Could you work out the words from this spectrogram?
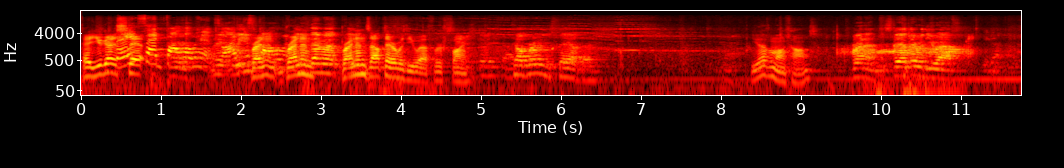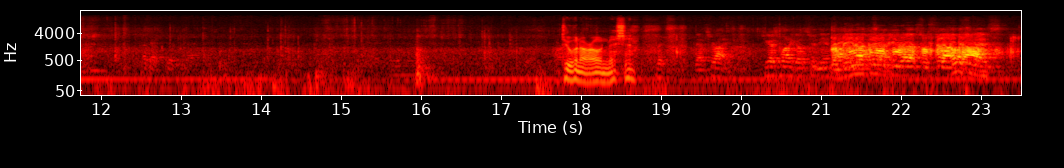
Hey, you guys They stay. said follow him, so I'm just Brennan, following Brennan, them up. Brennan's out there with UF. We're fine. Tell Brennan to stay out there. You have him on comms. Brennan, stay out there with UF. Doing our own mission. that's right. Do you guys want to go through the Remain inside? out there with UF, so stay I on want comms. you guys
